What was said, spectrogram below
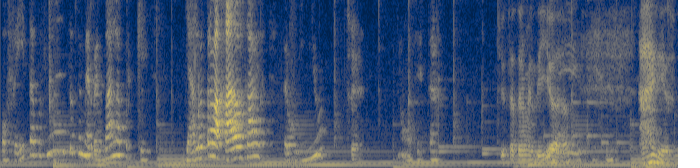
o, feita, pues no, entonces me resbala porque ya lo he trabajado, ¿sabes? Pero un niño, sí. No, sí está. Sí está tremendillo, sí, sí, Ay, Dios.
